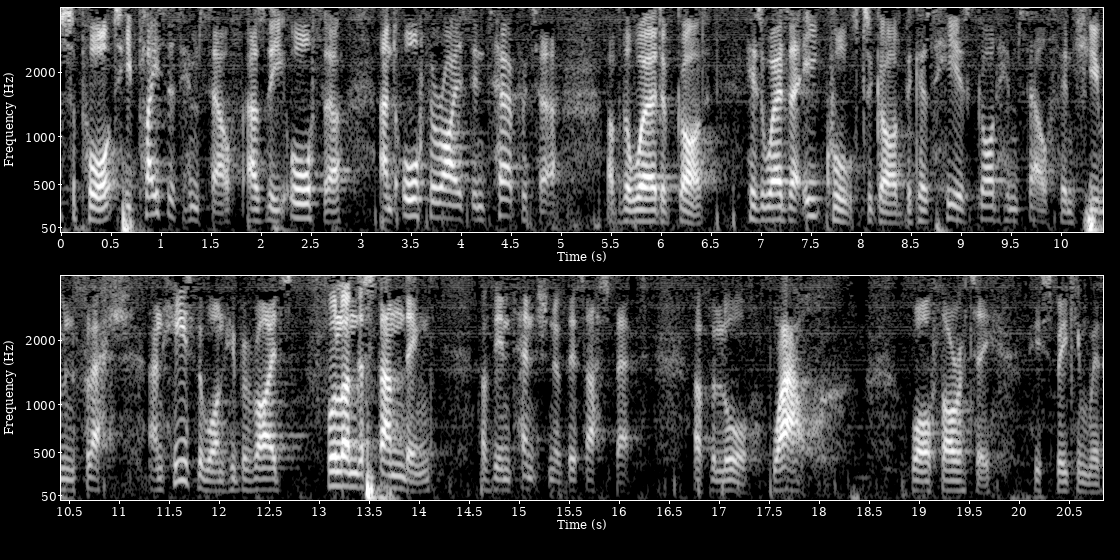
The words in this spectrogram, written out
support. He places himself as the author and authorized interpreter of the Word of God. his words are equal to God because he is God himself in human flesh. And he's the one who provides full understanding of the intention of this aspect of the law. Wow. What authority he's speaking with.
